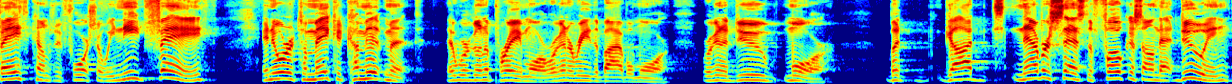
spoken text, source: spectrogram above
Faith comes before. So we need faith in order to make a commitment that we're going to pray more, we're going to read the Bible more, we're going to do more. But God never says to focus on that doing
